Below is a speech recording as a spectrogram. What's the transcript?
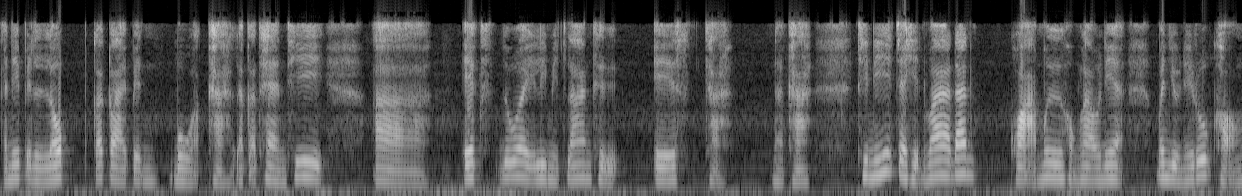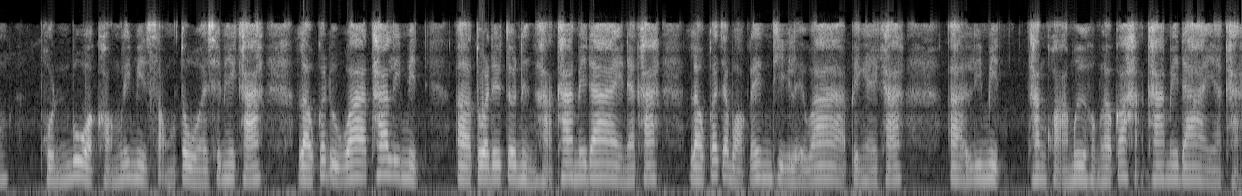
อันนี้เป็นลบก็กลายเป็นบวกค่ะ แล้วก็แทนที่ x ด้วยลิมิตล่างคือ s ค่ะนะคะ ทีนี้จะเห็นว่าด้านขวามือของเราเนี่ย มันอยู่ในรูปของ ผลบวกของลิมิต 2 ตัวใช่ไหมคะ เราก็ดูว่าถ้าลิมิตตัวใดตัวหนึ่งหาค่าไม่ได้นะคะ เราก็จะบอกได้ทันทีเลยว่าเป็นไงคะลิมิตทางขวามือของเราก็หาค่าไม่ได้อะค่ะ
